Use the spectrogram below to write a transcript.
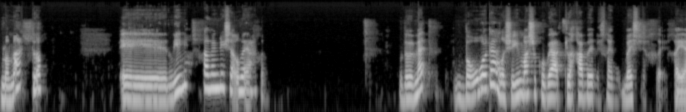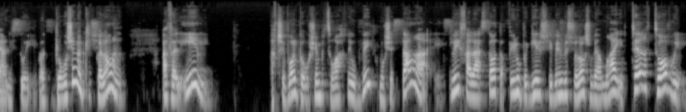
ממש לא. אה, מי אמר שחייבים להישאר ביחד? ובאמת ברור לגמרי שאם מה שקובע הצלחה בעיניכם הוא משך חיי הנישואים אז גירושים הם כישלון אבל אם תחשבו על גירושים בצורה חיובית, כמו ששרה הצליחה לעשות אפילו בגיל 73 ואמרה יותר טוב לי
